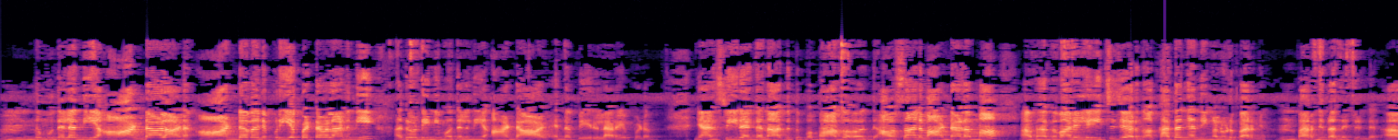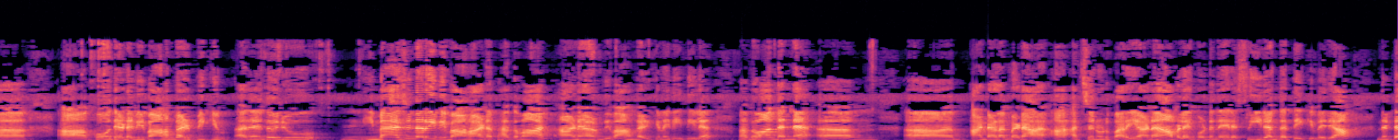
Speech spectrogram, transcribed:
ഇന്ന് മുതല നീ ആണ്ടാളാണ്. ആണ്ടവന് പ്രിയപ്പെട്ടവളാണ് നീ. അതുകൊണ്ട് ഇനി മുതൽ നീ ആണ്ടാൾ എന്ന പേരിൽ അറിയപ്പെടും. ഞാൻ ശ്രീരംഗനാഥ് ഭാഗ അവസാനം ആണ്ടാളമ്മ ഭഗവാനിൽ ലയിച്ചു ചേർന്നു. ആ കഥ ഞാൻ നിങ്ങളോട് പറഞ്ഞു പറഞ്ഞു തന്നിട്ടുണ്ട്. കോതയുടെ വിവാഹം കഴിപ്പിക്കും. അതായത് ഒരു ഇമാജിനറി വിവാഹമാണ്. ഭഗവാൻ ആണ് വിവാഹം കഴിക്കുന്ന രീതിയിൽ. ഭഗവാൻ തന്നെ ആണ്ടാളമ്മയുടെ അച്ഛനോട് പറയാണ് അവളെയും കൊണ്ട് നേരെ ശ്രീരംഗത്തേക്ക് വരിക എന്നിട്ട്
